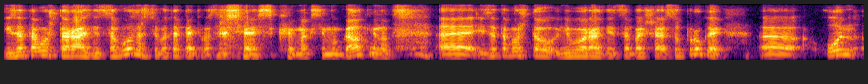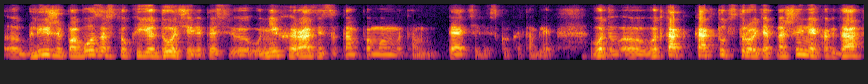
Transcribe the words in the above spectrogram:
из-за того, что разница в возрасте, вот опять возвращаясь к Максиму Галкину, э, из-за того, что у него разница большая с супругой, он ближе по возрасту к ее дочери. То есть у них разница там, по-моему, там 5 или сколько там лет. Вот, вот как, как тут строить отношения, когда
